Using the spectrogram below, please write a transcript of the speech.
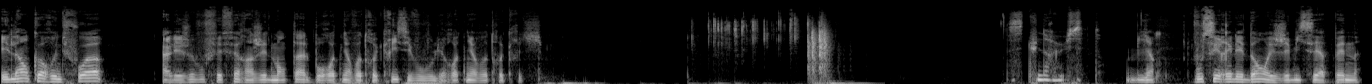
et là encore une fois, allez, je vous fais faire un jet de mental pour retenir votre cri si vous voulez retenir votre cri. C'est une réussite. Bien. Vous serrez les dents et gémissez à peine,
